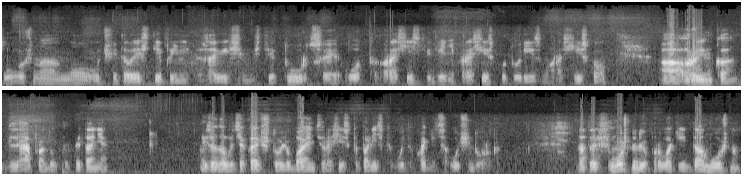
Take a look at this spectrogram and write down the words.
сложно, но учитывая степень зависимости Турции от российских денег, российского туризма, российского а, рынка для продуктов питания, из этого вытекает, что любая антироссийская политика будет обходиться очень дорого. Да, то есть можно ли ее проводить? Да, можно.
